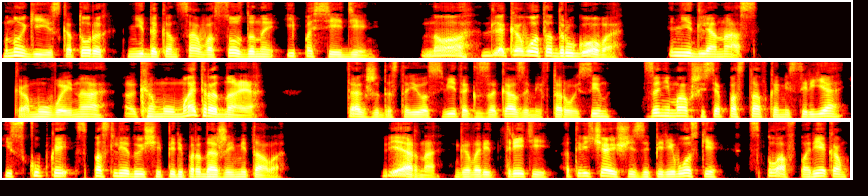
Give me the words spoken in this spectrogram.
многие из которых не до конца воссозданы и по сей день. Но для кого-то другого, не для нас. Кому война, а кому мать родная? Также достает свиток с заказами второй сын, занимавшийся поставками сырья и скупкой с последующей перепродажей металла. «Верно», — говорит третий, отвечающий за перевозки, сплав по рекам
